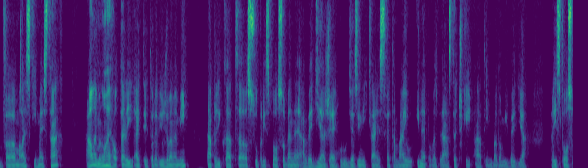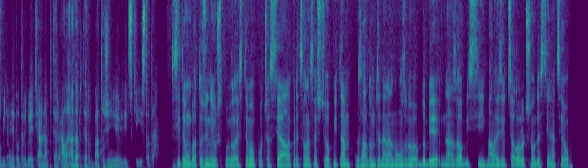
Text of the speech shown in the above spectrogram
v malajských mestách, ale mnohé hotely, aj tie, ktoré využívame my, napríklad e, sú prispôsobené a vedia, že ľudia z iných krajín sveta majú iné povedzme nástrečky a tým pádom ich vedia prispôsobiť a nepotrebujete adapter. Ale adapter v batožine je vždycky istota. Ty si tému batožiny už spojil aj s témou počasia, ale predsa len sa ešte opýtam, vzhľadom teda na monzunové obdobie, nazval by si Malajziu celoročnou destináciou?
